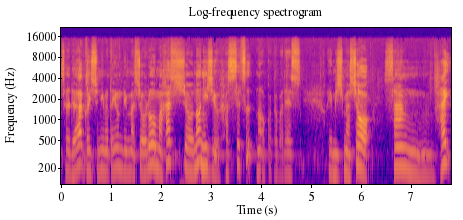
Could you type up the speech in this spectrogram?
それではご一緒にまた読んでみましょう。ローマ8章の28節のお言葉です。お読みしましょう。3はい。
